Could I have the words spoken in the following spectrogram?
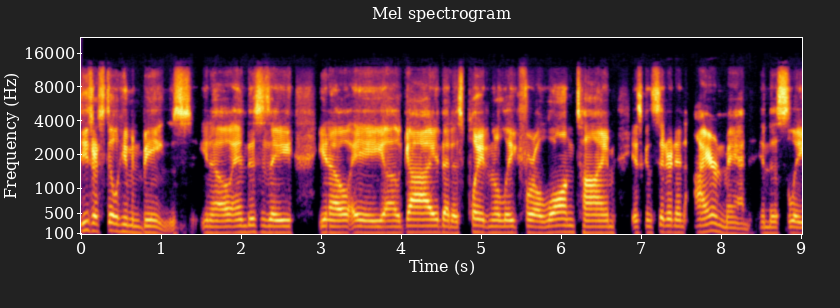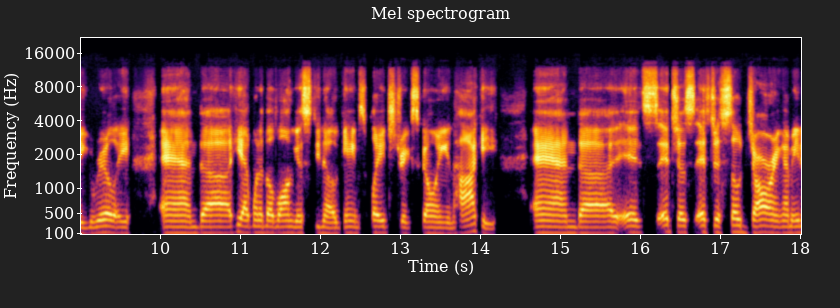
these are still human beings, you know, and this is a, you know, a, uh, guy that has played in the league for a long time, is considered an Iron Man in this league, really, and uh, he had one of the longest, you know, games played streaks going in hockey and uh, it's it's just it's just so jarring. I mean,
